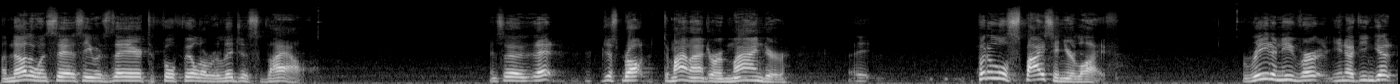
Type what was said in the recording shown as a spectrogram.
Another one says he was there to fulfill a religious vow. And so that just brought to my mind a reminder put a little spice in your life. Read a new version. You know, if you can get,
